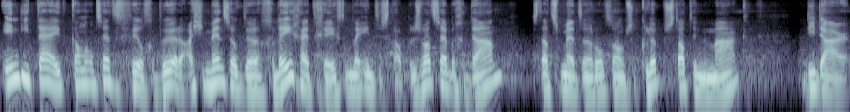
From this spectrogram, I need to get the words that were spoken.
In die tijd kan ontzettend veel gebeuren. Als je mensen ook de gelegenheid geeft om daarin te stappen. Dus wat ze hebben gedaan, is dat ze met een Rotterdamse club, Stad in de Maak... die daar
